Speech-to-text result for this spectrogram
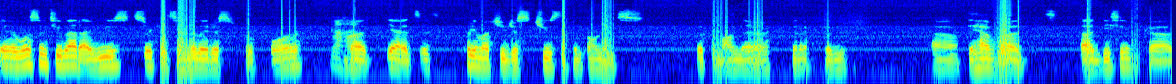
it wasn't too bad. I've used circuit simulators before, Uh-huh. but yeah, it's it's pretty much you just choose the components, put them on there, connect them. Uh, they have a, a decent uh,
